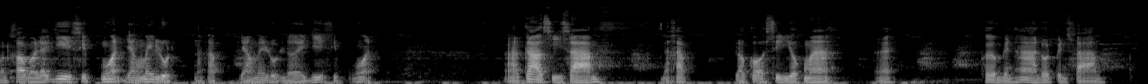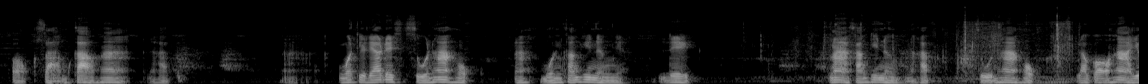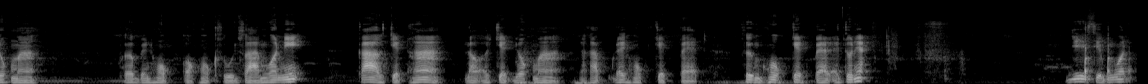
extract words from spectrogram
มันเข้ามาแล้วยี่สิบงวดยังไม่หลุดนะครับ ยังไม่หลุดเลยยี่สิบงวดเก้าสี่สามนะครับ แล้วก็สี่ยกมานะเพิ่มเป็นห้าลดเป็นสามออกสามเก้าห้านะครับ งวดที่แล้วได้ศูนย์ห้าหกนะหมุนครั้งที่หนึ่งเนี่ยเลขหน้าครั้งที่หนึ่งนะครับศูนย์ห้าหกแล้วก็เอาห้ายกมา เพิ่มเป็นหกออกหกศูนย์สามงวดนี้เก้าเจ็ดห้าเราเอาเจ็ดยกมานะครับ ได้หกเจ็ดแปดซึ่งหกเจ็ดแปดไอ้ตัวเนี้ยยี่สิบงวด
